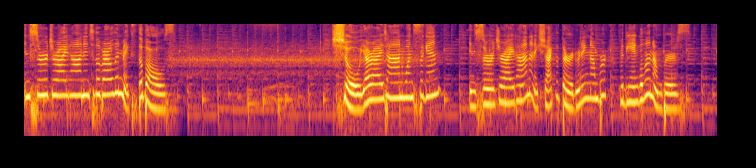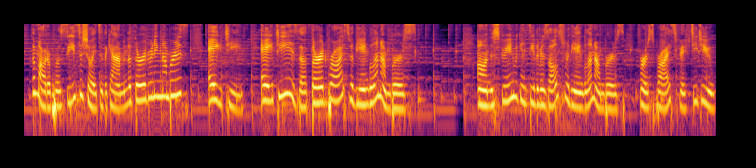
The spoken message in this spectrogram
insert your right hand into the barrel and mix the balls. Show your right hand once again. Insert your right hand and extract the third winning number for the Anguilla numbers. The model proceeds to show it to the camera. And the third winning number is 80. 80 is the third prize for the Anguilla numbers. On the screen, we can see the results for the Anguilla numbers. First prize, 52.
